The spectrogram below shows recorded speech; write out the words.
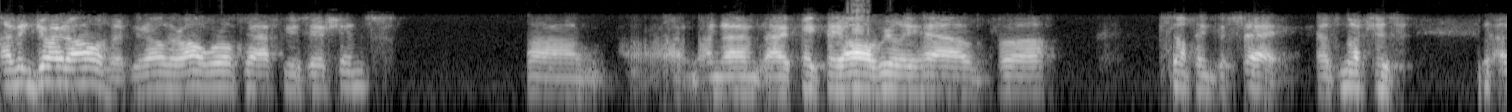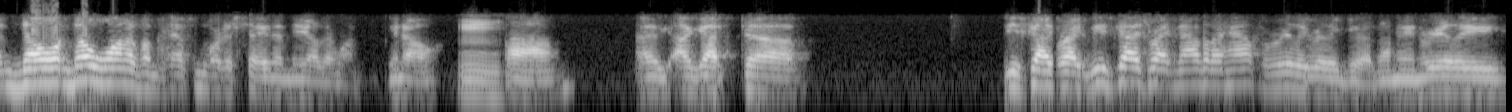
I've enjoyed all of it. You know, they're all world class musicians, um, and I, I think they all really have uh, something to say. As much as no no one of them has more to say than the other one. You know, mm. uh, I, I got uh, these guys right. These guys right now that I have are really really good. I mean, really,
